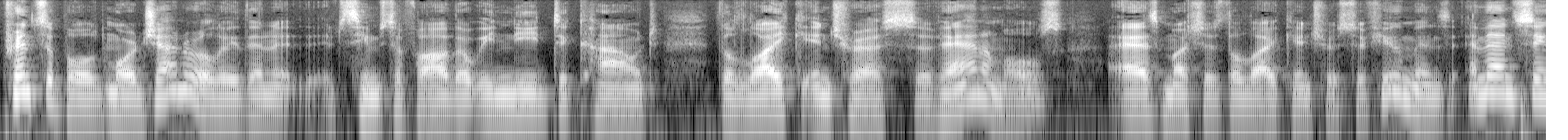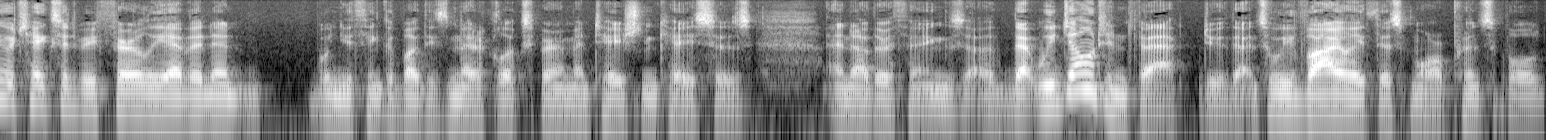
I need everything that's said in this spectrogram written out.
principle more generally, then it, it, seems to follow that we need to count the like interests of animals as much as the like interests of humans. And then Singer takes it to be fairly evident when you think about these medical experimentation cases and other things uh, that we don't, in fact, do that. And so we violate this moral principle.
